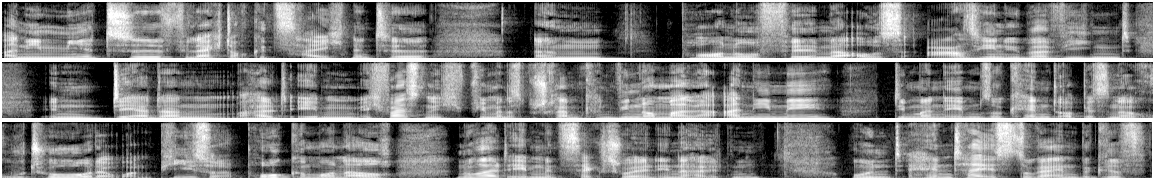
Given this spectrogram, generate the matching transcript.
animierte, vielleicht auch gezeichnete ähm, Pornofilme aus Asien überwiegend, in der dann halt eben, ich weiß nicht, wie man das beschreiben kann, wie normale Anime, die man eben so kennt, ob jetzt Naruto oder One Piece oder Pokémon auch, nur halt eben mit sexuellen Inhalten. Und Hentai ist sogar ein Begriff,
